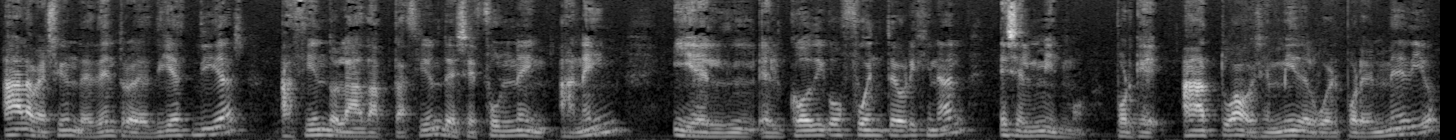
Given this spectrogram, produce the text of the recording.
a la versión de dentro de 10 días, haciendo la adaptación de ese full name a name y el, código fuente original es el mismo, porque ha actuado ese middleware por el medio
